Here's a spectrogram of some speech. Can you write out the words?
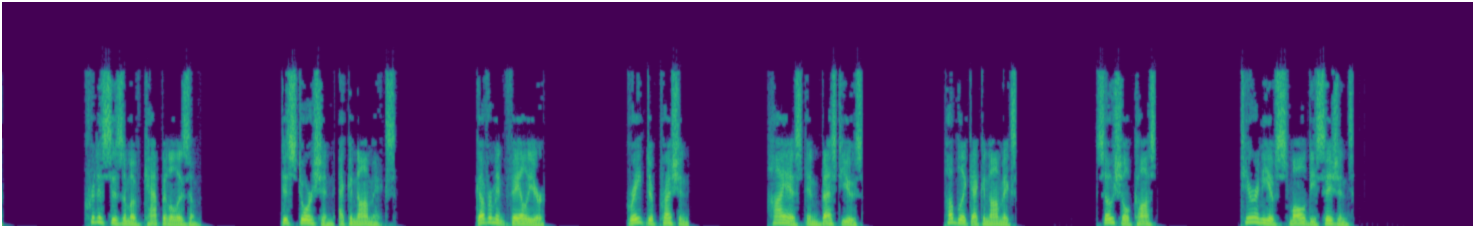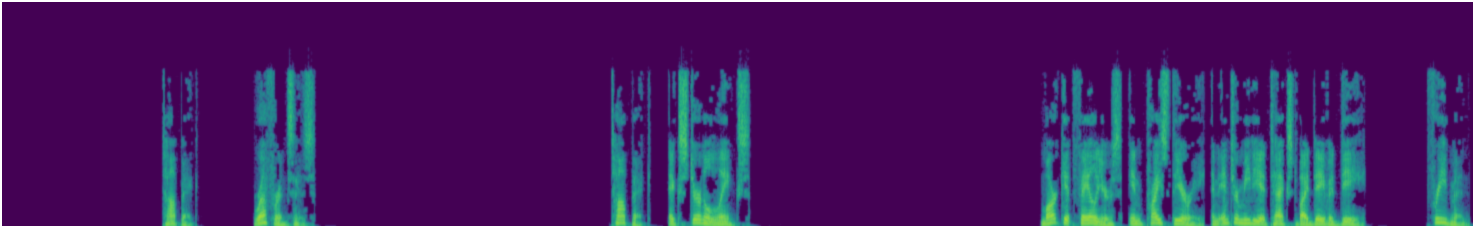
Criticism of capitalism. Distortion economics. Government failure. Great Depression. Highest and best use. Public economics. Social cost. Tyranny of small decisions. References. External links Market Failures, in Price Theory, an intermediate text by David D. Friedman.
